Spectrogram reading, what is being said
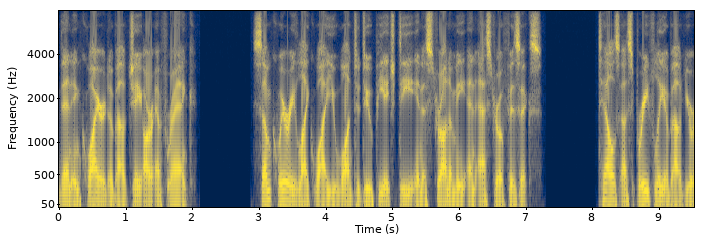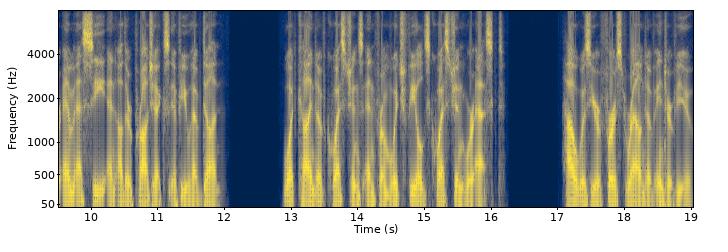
Then inquired about JRF rank, some query like why you want to do PhD in astronomy and astrophysics? Tells us briefly about your MSc and other projects if you have done. What kind of questions and from which fields question were asked? How was your first round of interview?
